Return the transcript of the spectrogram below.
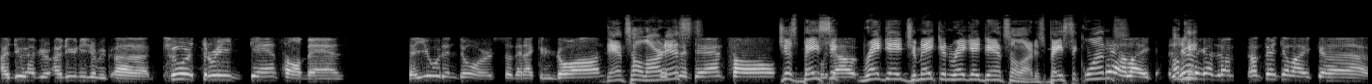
I do have your I do need your, uh, two or three dance hall bands that you would endorse so that I can go on Dance hall listen artist? dance hall. Just basic without- reggae, Jamaican reggae dance hall artist. Basic ones? Yeah, like Okay. here's the guys that I'm, I'm thinking like uh,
